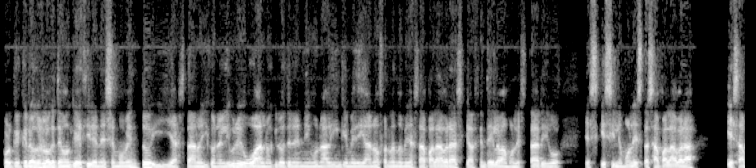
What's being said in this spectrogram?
porque creo que es lo que tengo que decir en ese momento y ya está. Y con el libro igual, no quiero tener ningún alguien que me diga, no, Fernando, mira esta palabra, es que a la gente le va a molestar. digo, es que si le molesta esa palabra, esa,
